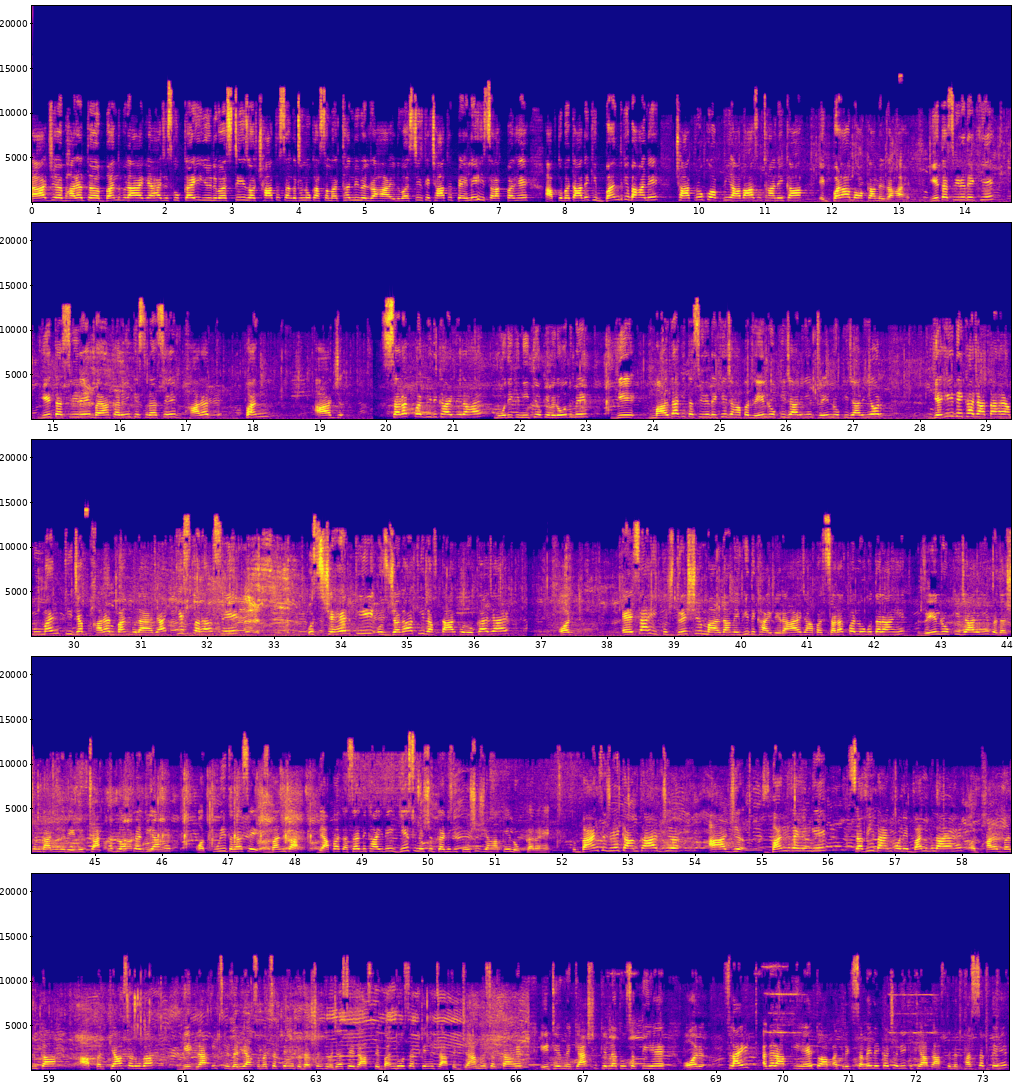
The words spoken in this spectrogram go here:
आज भारत बंद बुलाया गया है, जिसको कई यूनिवर्सिटीज और छात्र संगठनों का समर्थन भी मिल रहा है। यूनिवर्सिटीज के छात्र पहले ही सड़क पर हैं। आपको बता दें कि बंद के बहाने छात्रों को अपनी आवाज़ उठाने का एक बड़ा मौका मिल रहा है। ये तस्वीरें देखिए, ये तस्वीरें बयां करें किस तरह से भारत बंद आज सड़क पर भी दिखाई दे रहा है। मोदी की नीतियों के विरोध में ये मालदा की तस्वीरें देखिए, जहाँ पर रेल रोकी जा रही है, ट्रेन रोकी जा रही है और यही देखा जाता है अमूमन कि जब भारत बंद बुलाया जाए, किस तरह से उस शहर की, उस जगह की रफ्तार को रोका जाए। और ऐसा ही कुछ दृश्य मालदा में भी दिखाई दे रहा है, जहाँ पर सड़क पर लोग उतर आए हैं। रेल रोकी जा रही है, प्रदर्शनकारियों ने रेलवे ट्रैक को ब्लॉक कर दिया है और पूरी तरह से बंद का व्यापक असर दिखाई दे। ये सुनिश्चित करने की कोशिश यहाँ के लोग कर रहे हैं। तो बैंक से जुड़े कामकाज आज बंद रहेंगे। सभी बैंकों ने बंद बुलाया है और भारत बंद का आप पर क्या असर होगा? ये ग्राफिक्स के ज़रिए आप समझ सकते हैं। प्रदर्शन की वजह से रास्ते बंद हो सकते हैं ट्रैफ़िक जाम हो सकता है एटीएम में कैश की किल्लत हो सकती है और फ़्लाइट अगर आपकी है तो आप अतिरिक्त समय लेकर चलिए क्योंकि आप रास्ते में फंस सकते हैं।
